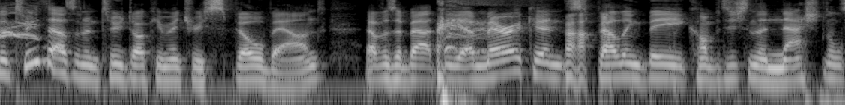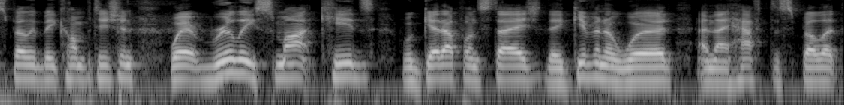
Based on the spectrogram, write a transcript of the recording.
The 2002 documentary Spellbound that was about the American spelling bee competition, the national spelling bee competition, where really smart kids would get up on stage, they're given a word and they have to spell it.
